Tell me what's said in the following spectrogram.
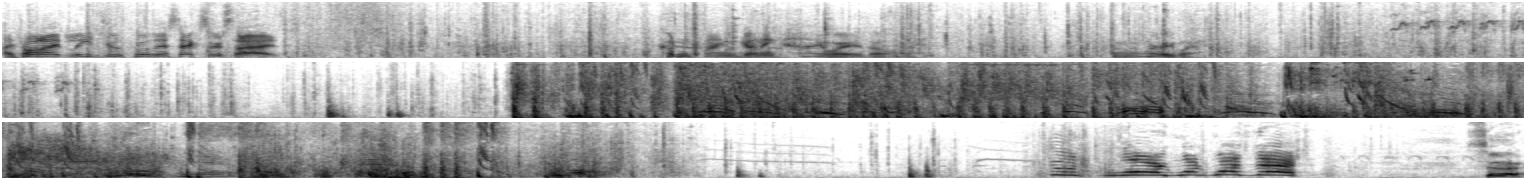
I thought I'd lead you through this exercise. Couldn't find Gunny Highway, though. I don't know where he went. Good Lord, what was that? Sir,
